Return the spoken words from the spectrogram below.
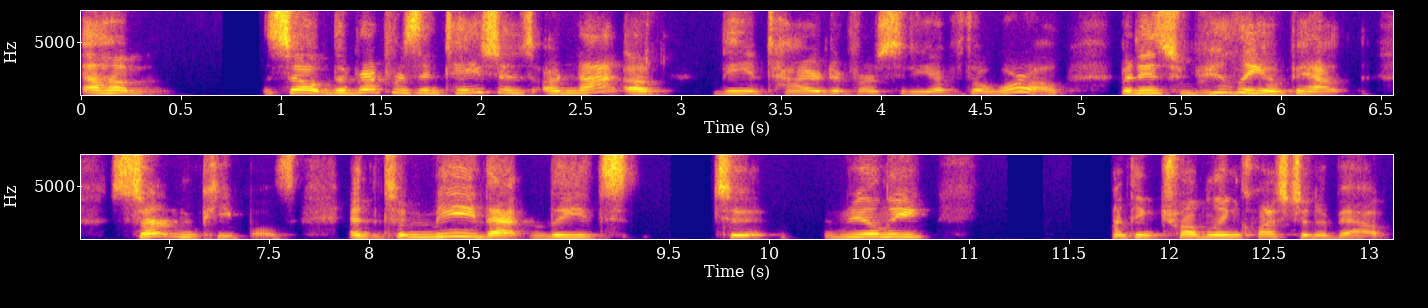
um, so the representations are not of the entire diversity of the world, but it's really about certain peoples. And to me, that leads to really, I think, troubling question about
